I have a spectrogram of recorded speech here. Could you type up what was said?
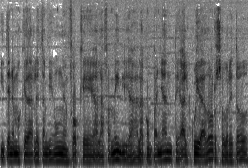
Y tenemos que darle también un enfoque a la familia, al acompañante, al cuidador sobre todo,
